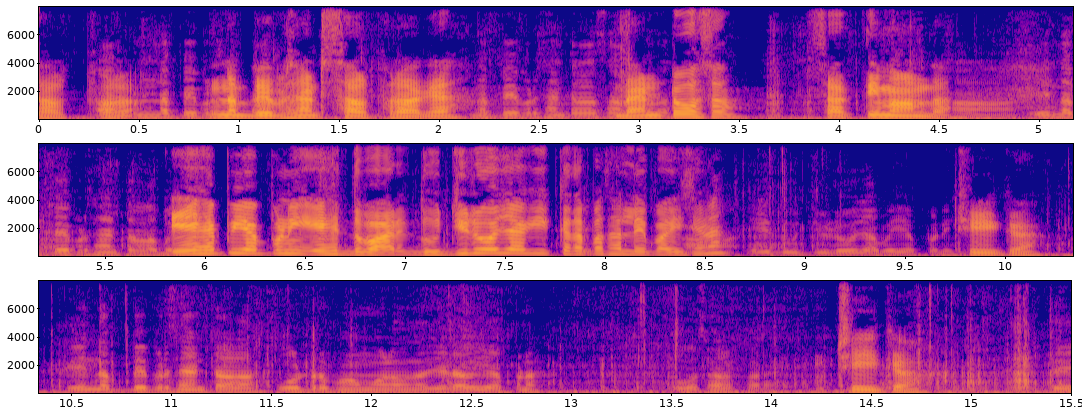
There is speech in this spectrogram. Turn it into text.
ਸਲਫਰ ਆਪਾਂ 90% 90% ਸਲਫਰ ਆ ਗਿਆ 90% ਵਾਲਾ ਸਲਫਰ ਬੈਂਟੋਸ ਸ਼ਕਤੀਮਾਨ ਦਾ ਹਾਂ ਇਹ 90% ਵਾਲਾ ਬਈ ਇਹ ਹੈਪੀ ਆਪਣੀ ਇਹ ਦੁਬਾਰੇ ਦੂਜੀ ਰੋਜ਼ ਆ ਗਈ ਇੱਕ ਤਾਂ ਆਪਾਂ ਥੱਲੇ ਪਾਈ ਸੀ ਨਾ ਹਾਂ, ਇਹ ਦੂਜੀ ਡੋਜ਼ ਆ ਬਈ ਆਪਣੀ ਠੀਕ ਆ ਇਹ 90% ਵਾਲਾ ਪਾਊਡਰ ਫਾਰਮ ਵਾਲਾ ਹੁੰਦਾ ਜਿਹੜਾ ਵੀ ਆਪਣਾ ਉਹ ਸਲਫਰ ਹੈ ਠੀਕ ਆ ਤੇ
